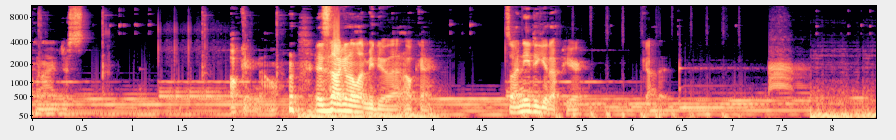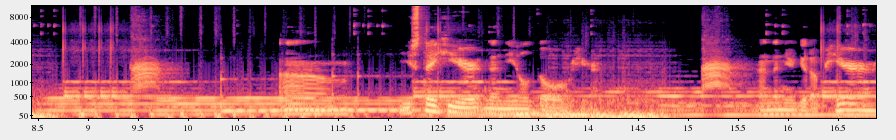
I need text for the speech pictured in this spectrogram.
Can I just... Okay, no. it's not gonna let me do that. Okay. So I need to get up here. Got it. Um, you stay here, then you'll go over here. And then you get up here.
